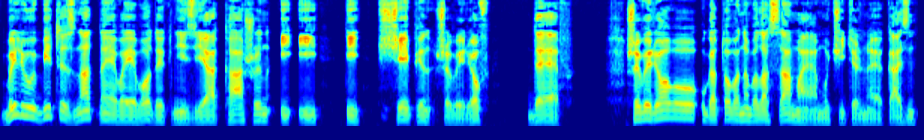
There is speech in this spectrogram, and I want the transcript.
были убиты знатные воеводы князья Кашин И.И. и Щепин-Шевырев Д.Ф. Шевыреву уготована была самая мучительная казнь.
